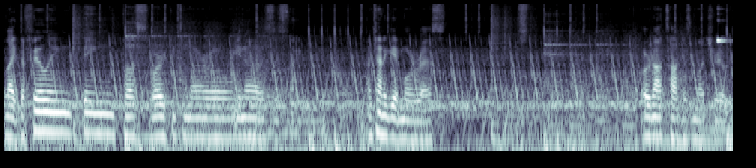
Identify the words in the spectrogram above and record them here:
Like the filling thing plus working tomorrow, you know, it's just like I'm trying to get more rest. Or not talk as much, really.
